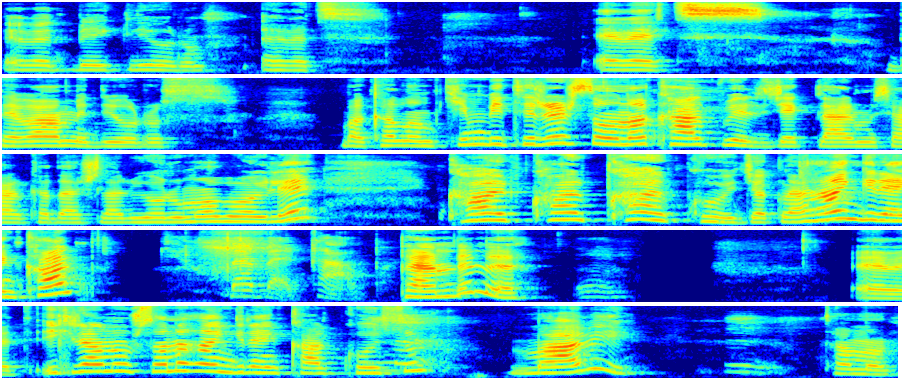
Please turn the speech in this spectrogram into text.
Evet bekliyorum. Evet. Evet. Devam ediyoruz. Bakalım kim bitirirse ona kalp vereceklermiş arkadaşlar. Yoruma böyle kalp kalp kalp koyacaklar. Hangi renk kalp? Bebek kamp. Pembe mi? Evet. İkranur sana hangi renk kalp koysun? Mavi. Tamam.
